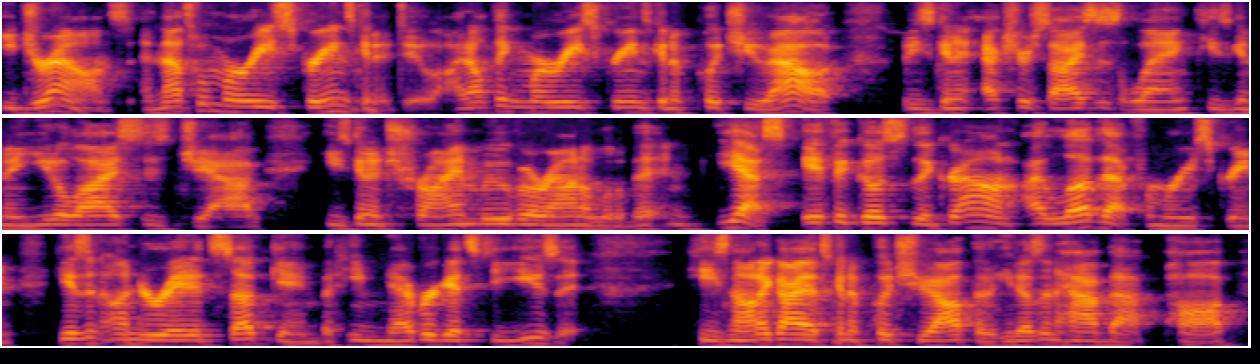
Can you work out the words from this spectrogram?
he drowns. And that's what Maurice Greene's going to do. I don't think Maurice Greene's going to put you out, but he's going to exercise his length. He's going to utilize his jab. He's going to try and move around a little bit. And yes, if it goes to the ground, I love that for Maurice Greene. He has an underrated sub game, but he never gets to use it. He's not a guy that's going to put you out, though. He doesn't have that pop.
